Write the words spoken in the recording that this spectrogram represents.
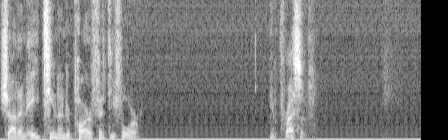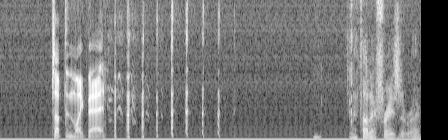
Shot an 18 under par 54. Impressive. Something like that. I thought I phrased it right.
